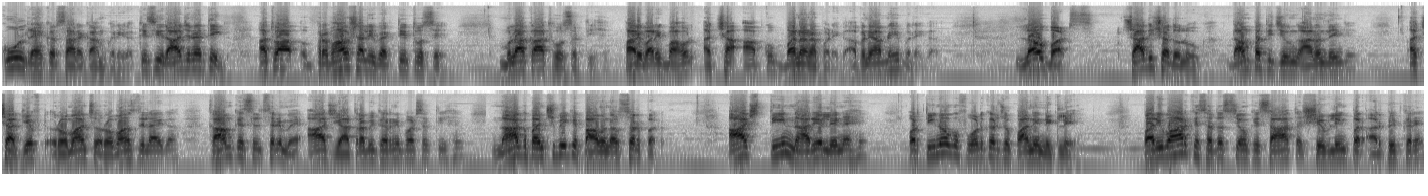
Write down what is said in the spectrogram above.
कूल रहकर सारा काम करेगा किसी राजनीतिक अथवा प्रभावशाली व्यक्तित्व से मुलाकात हो सकती है। पारिवारिक माहौल अच्छा आपको बनाना पड़ेगा, अपने आप नहीं बनेगा। Love birds. शादीशुदा लोग दाम्पत्य जीवन का आनंद लेंगे। अच्छा गिफ्ट, रोमांच और रोमांस दिलाएगा। काम के सिलसिले में आज यात्रा भी करनी पड़ सकती है। नाग पंचमी के पावन अवसर पर आज तीन नारियल लेने हैं और तीनों को फोड़कर जो पानी निकले, परिवार के सदस्यों के साथ शिवलिंग पर अर्पित करें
